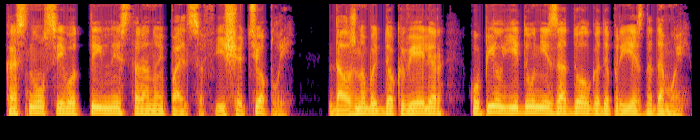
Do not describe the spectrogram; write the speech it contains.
коснулся его тыльной стороной пальцев, еще теплый. Должно быть, док Вейлер купил еду незадолго до приезда домой.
